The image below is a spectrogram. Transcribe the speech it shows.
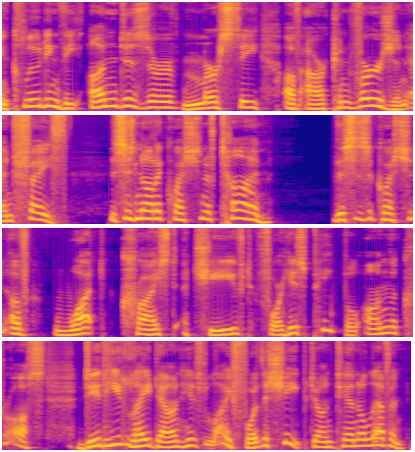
including the undeserved mercy of our conversion and faith. This is not a question of time. This is a question of what Christ achieved for his people on the cross. Did he lay down his life for the sheep? John 10 11.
